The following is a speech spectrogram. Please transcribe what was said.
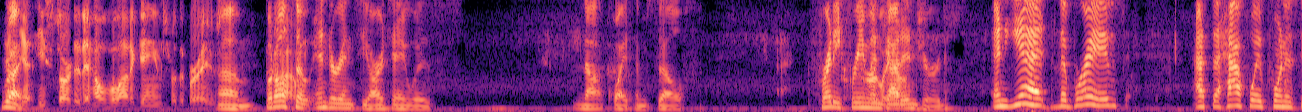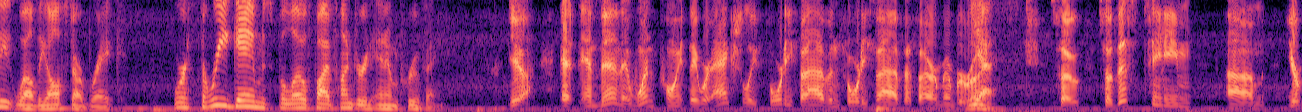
And Right. Yet he started a hell of a lot of games for the Braves. Um, but also, Ender Inciarte was not quite himself. Freddie Freeman got on. injured, and yet the Braves, at the halfway point of the season, well, the All Star break, were three games below 500 and improving. yeah. And, and then at one point they were actually 45 and 45, if I remember right. Yes, So, so this team, um, you're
